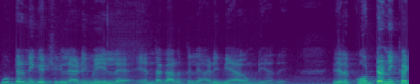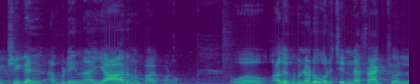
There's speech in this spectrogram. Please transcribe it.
கூட்டணி கட்சிகள் அடிமை இல்லை எந்த காலத்துலையும் அடிமையாக முடியாது. இதில் கூட்டணி கட்சிகள் அப்படின்னா யாருன்னு பார்க்கணும். ஓ அதுக்கு முன்னாடி ஒரு சின்ன ஃபேக்சுவல்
